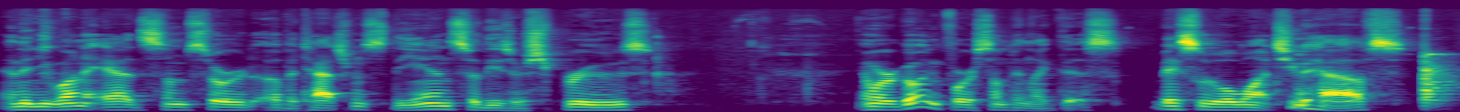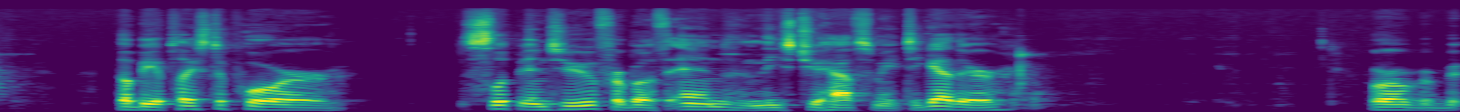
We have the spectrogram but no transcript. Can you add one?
And then you want to add some sort of attachments to the end. So these are sprues. And we're going for something like this. Basically, we'll want two halves. There'll be a place to pour slip into for both ends, and these two halves made together. Or rubber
